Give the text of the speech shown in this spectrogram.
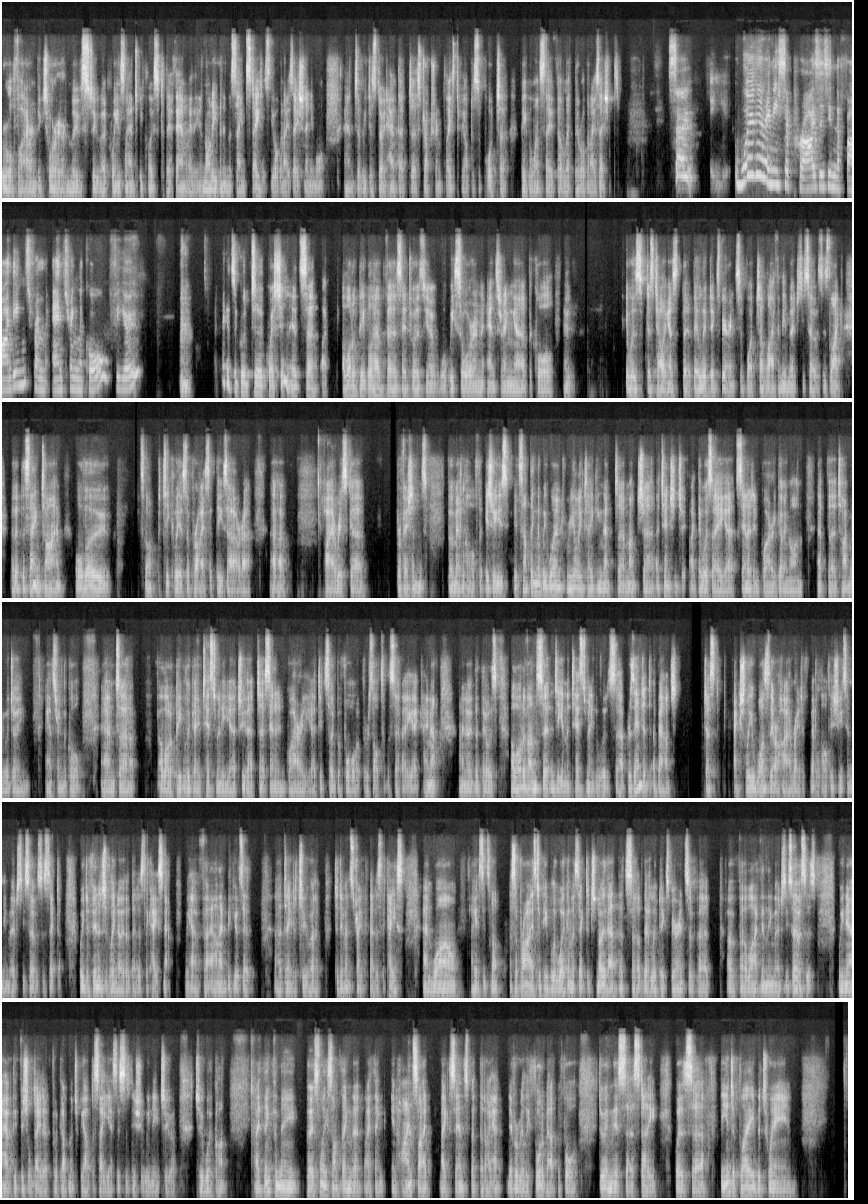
rural fire in Victoria and moves to uh, Queensland to be closer to their family, they are not even in the same state as the organisation anymore, and uh, we just don't have that structure in place to be able to support people once they've left their organisations. So were there any surprises in the findings from answering the call for you? I think it's a good uh, question. It's uh, a lot of people have uh, said to us, you know, what we saw in answering uh, the call. You know, it was just telling us that their lived experience of what uh, life in the emergency service is like. But at the same time, although it's not particularly a surprise that these are uh, higher risk professions, for mental health issues, it's something that we weren't really taking that uh, much uh, attention to. Like there was a uh, Senate inquiry going on at the time we were doing answering the call, and uh, a lot of people who gave testimony uh, to that uh, Senate inquiry did so before the results of the survey came out. I know that there was a lot of uncertainty in the testimony that was presented about just actually was there a higher rate of mental health issues in the emergency services sector? We definitively know that that is the case now. We have uh, unambiguous uh, data to uh, to demonstrate that that is the case. And while I guess it's not a surprise to people who work in the sector to know that that's uh, their lived experience of uh, of uh, life in the emergency services, we now have the official data for government to be able to say yes, this is an issue we need to to work on. I think for me personally, something that I think in hindsight makes sense, but that I had never really thought about before doing this uh, study was uh, the interplay between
